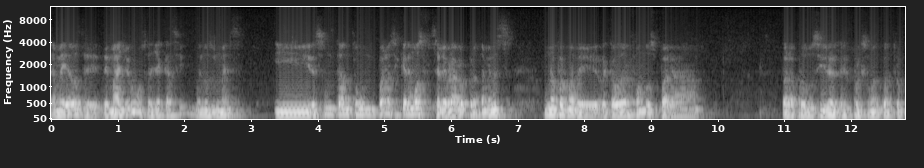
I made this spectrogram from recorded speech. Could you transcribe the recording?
a mediados de, mayo, o sea, ya casi, menos de un mes. Y es un tanto, bueno, si queremos celebrarlo, pero también es una forma de recaudar fondos para para producir el, próximo encuentro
